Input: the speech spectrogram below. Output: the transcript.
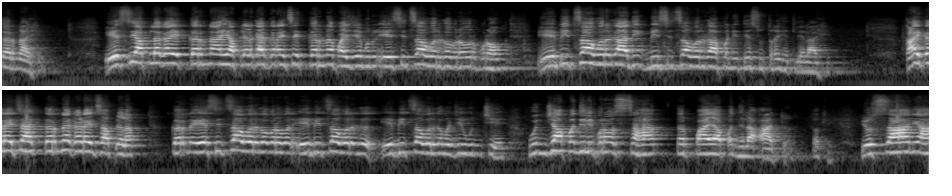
कर्ण आहे. एसी आपला काय एक कर्ण आहे आपल्याला काय करायचं? एक कर्ण पाहिजे म्हणून एसीचा वर्ग बरोबर पुराव. ए बीचा वर्ग अधिक बीसीचा वर्ग आपण इथे सूत्र घेतलेला आहे. काय करायचं? हा कर्ण काढायचा आपल्याला. कर्ण एसीचा वर्ग बरोबर ए बीचा वर्ग ए बीचा वर्ग म्हणजे उंची आहे. उंची आपण दिली बरोबर सहा तर पाय आपण दिला आठ. ओके. यो सहा आणि हा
